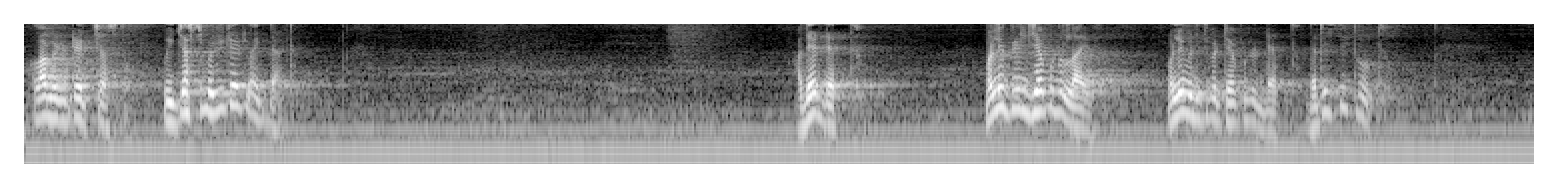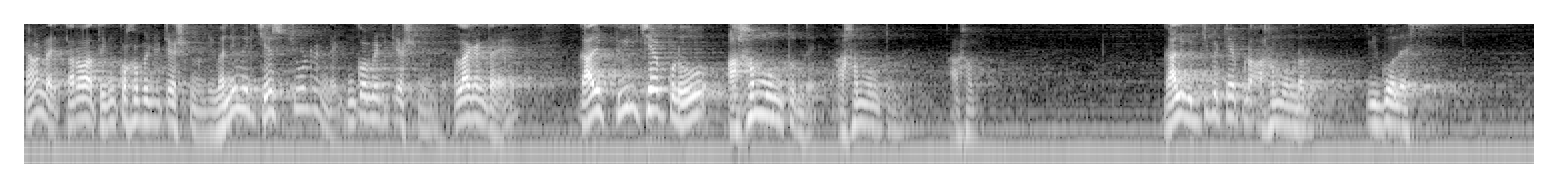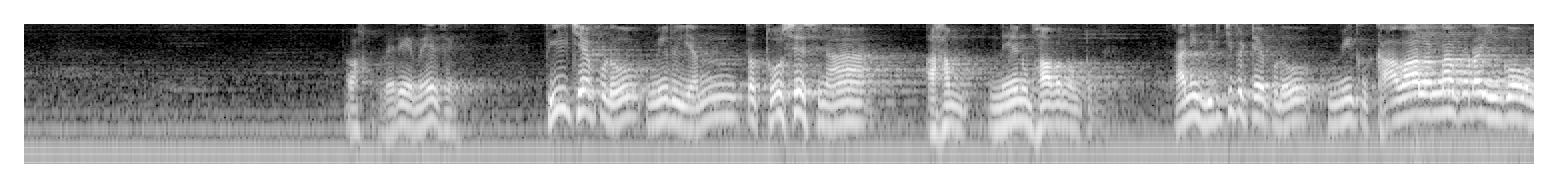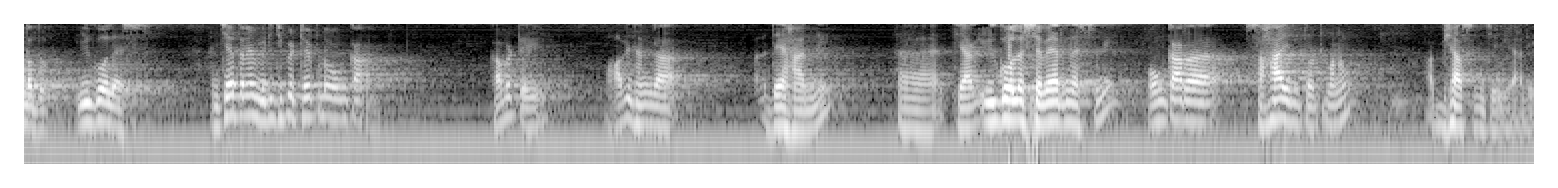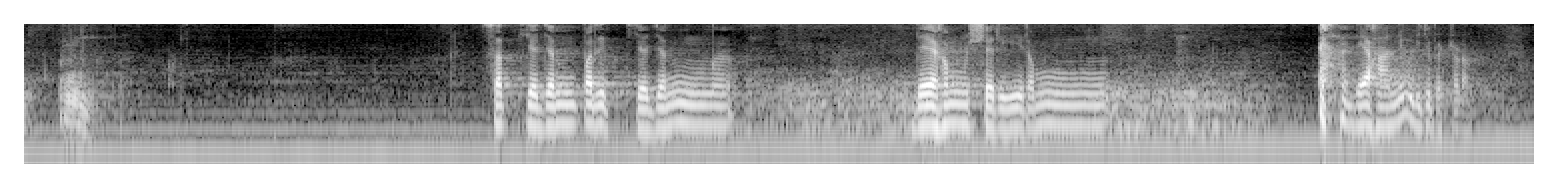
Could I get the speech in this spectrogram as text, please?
అలా మెడిటేట్ చేస్తాం. We just meditate like that అదే డెత్. మళ్ళీ పీల్చేప్పుడు లైఫ్. మళ్ళీ విడిచిపెట్టేప్పుడు death. That is the truth ఏమండి? తర్వాత ఇంకొక మెడిటేషన్ ఉంది. ఇవన్నీ మీరు చేసి చూడండి. ఇంకో మెడిటేషన్ ఉంది. ఎలాగంటే గాలి పీల్చేప్పుడు అహం ఉంటుంది. అహం ఉంటుంది. అహం. గాలి విడిచిపెట్టేప్పుడు అహం ఉండదు. ఈగోలెస్ ఓహ్ వెరీ అమేజింగ్ పీల్చేప్పుడు మీరు ఎంత తోసేసినా అహం నేను భావన ఉంటుంది. కానీ విడిచిపెట్టేప్పుడు మీకు కావాలన్నా కూడా ఈగో ఉండదు ఈగోలెస్. అంచేతనే విడిచిపెట్టేప్పుడు ఓంకారం. కాబట్టి ఆ విధంగా దేహాన్ని త్యాగ ఈగోలెస్ అవేర్నెస్ని ఓంకార సహాయంతో మనం అభ్యాసం చేయాలి. సత్యజన్ పరిత్యజన్ దేహం శరీరం. దేహాన్ని విడిచిపెట్టడం.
